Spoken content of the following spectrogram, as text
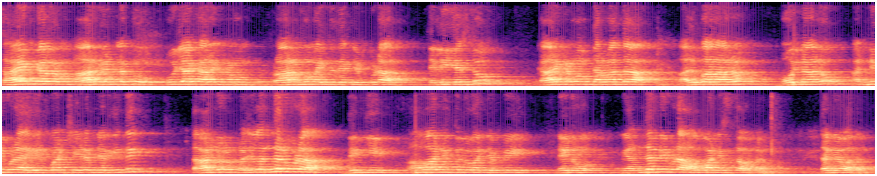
సాయంకాలం ఆరు గంటలకు పూజా కార్యక్రమం ప్రారంభమవుతుంది అని చెప్పి కూడా తెలియజేస్తూ కార్యక్రమం తర్వాత అల్పాహారం భోజనాలు అన్ని కూడా ఏర్పాటు చేయడం జరిగింది. తాండూరు ప్రజలందరూ కూడా దీనికి ఆహ్వానితులు అని చెప్పి నేను మీ అందరినీ కూడా ఆహ్వానిస్తా ఉన్నాను. ధన్యవాదాలు.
